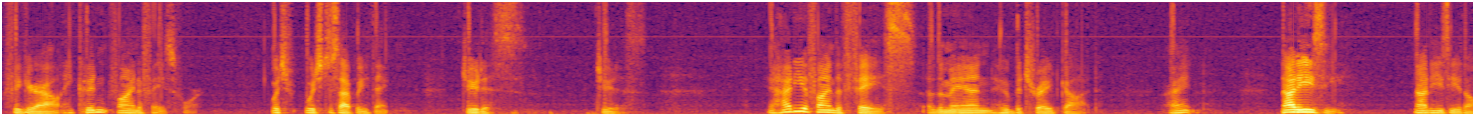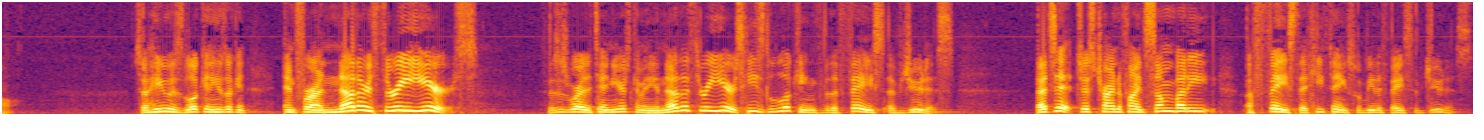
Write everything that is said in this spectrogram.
figure out. He couldn't find a face for it. Which, which disciple do you think? Judas. Judas. Now, how do you find the face of the man who betrayed God? Right? Not easy. Not easy at all. So he was looking, he was looking, and for another three years, this is where the 10 years come in, another three years, he's looking for the face of Judas. That's it, just trying to find somebody, a face that he thinks will be the face of Judas.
